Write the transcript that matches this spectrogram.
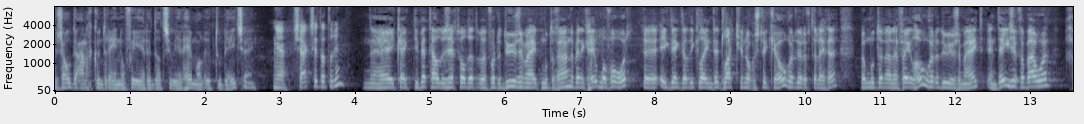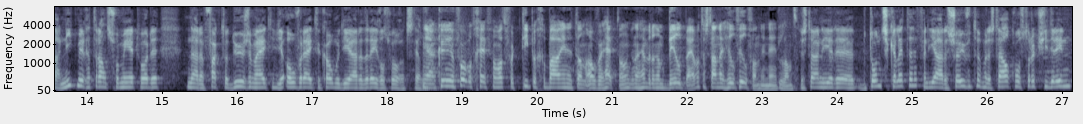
zodanig kunt renoveren... dat ze weer helemaal up-to-date zijn. Ja, Sjaak, zit dat erin? Nee, kijk, die wethouder zegt wel dat we voor de duurzaamheid moeten gaan. Daar ben ik helemaal voor. Uh, ik denk dat ik alleen dit latje nog een stukje hoger durf te leggen. We moeten naar een veel hogere duurzaamheid. En deze gebouwen gaan niet meer getransformeerd worden naar een factor duurzaamheid die de overheid de komende jaren de regels voor gaat stellen. Ja, kun je een voorbeeld geven van wat voor type gebouw je het dan over hebt? Dan, dan hebben we er een beeld bij, want er staan er heel veel van in Nederland. Er staan hier uh, betonskeletten van de jaren 70 met een staalconstructie erin.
